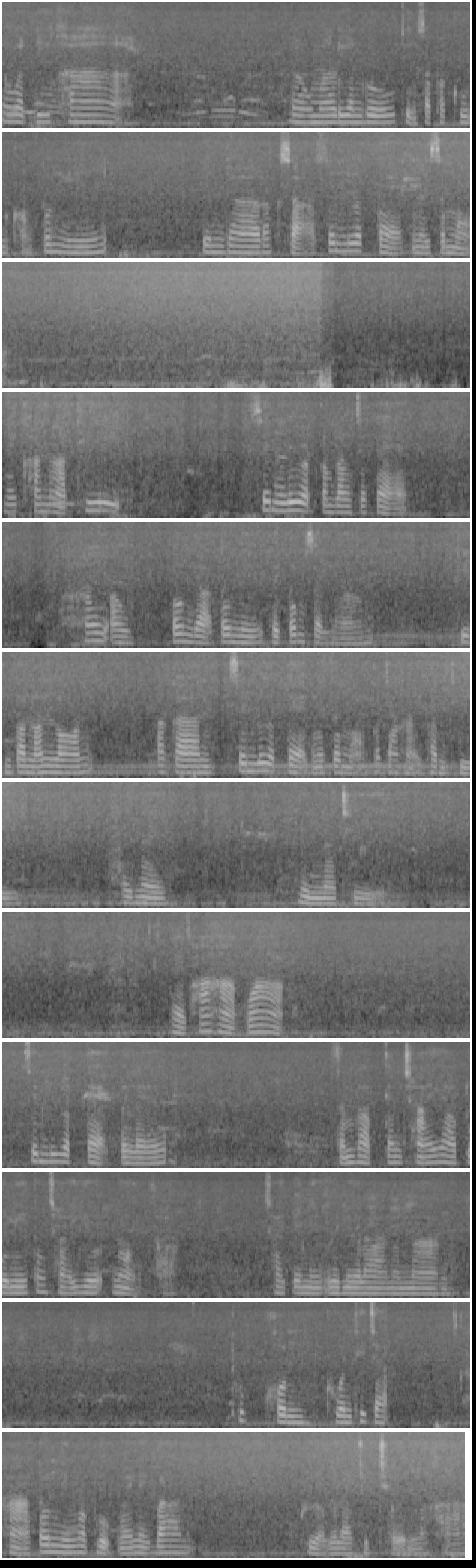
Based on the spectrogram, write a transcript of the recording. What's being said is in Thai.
สวัสดีค่ะ เรามาเรียนรู้ถึงสรรพคุณของต้นนี้ เป็นยารักษาเส้นเลือดแตกในสมอง ในขณะที่เส้นเลือดกำลังจะแตก ให้เอาต้นยาต้นนี้ไปต้มใส่น้ำกินตอนร้อนๆอาการเส้นเลือดแตกในสมองก็จะหายทันทีายในหนึ่งนาที แต่ถ้าหากว่า เส้นเลือดแตกไปแล้วสำหรับการใช้ยาตัวนี้ต้องใช้เยอะหน่อยค่ะ ใช้เป็นในเวลานานๆ ทุกคนควรที่จะหาต้นนี้มาปลูกไว้ในบ้าน เผื่อเวลาฉุกเฉินนะคะ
